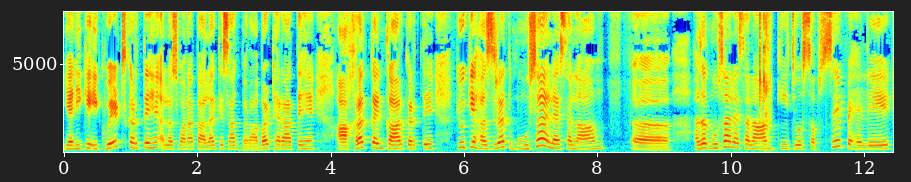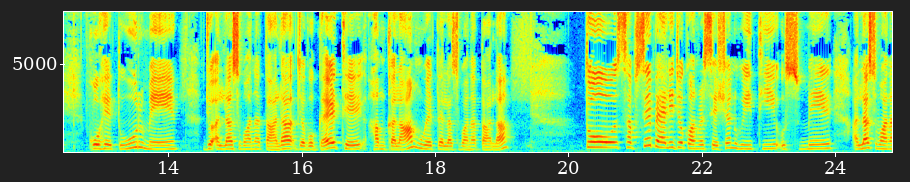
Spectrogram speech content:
یعنی کہ ایکویٹس کرتے ہیں، اللہ سبحانہ تعالیٰ کے ساتھ برابر ٹھہراتے ہیں، آخرت کا انکار کرتے ہیں، کیونکہ حضرت موسیٰ علیہ السلام حضرت موسیٰ علیہ السلام کی جو سب سے پہلے کوہ طور میں جو اللہ سبحانہ تعالیٰ جب وہ گئے تھے، ہم کلام ہوئے تھے اللہ سبحانہ تعالیٰ تو سب سے پہلی جو کانورسیشن ہوئی تھی، اس میں اللہ سبحانہ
